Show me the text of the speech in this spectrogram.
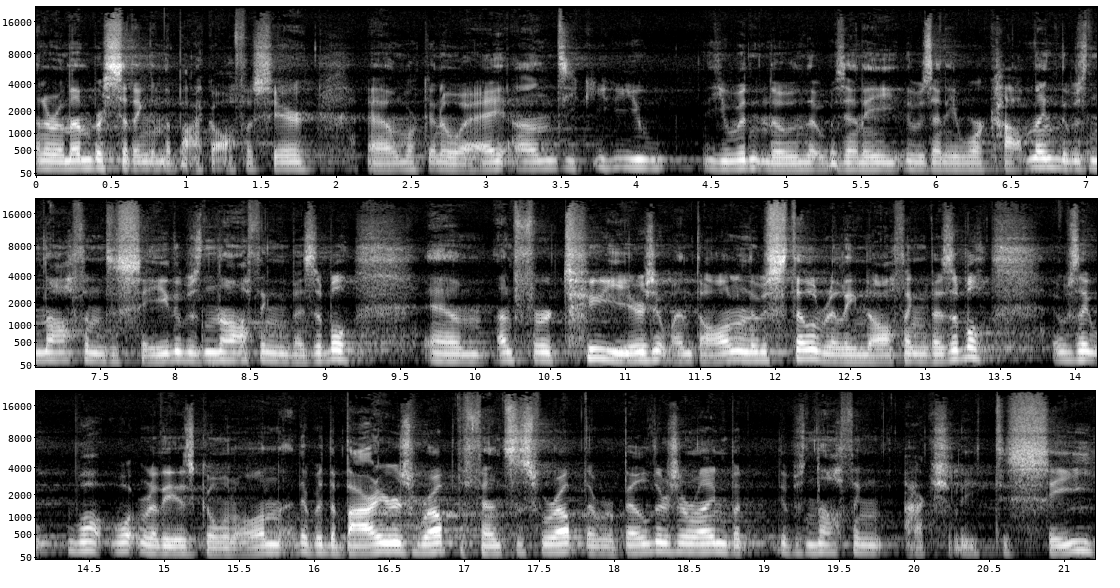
And I remember sitting in the back office here, um, working away, and you, you, you wouldn't know that was, any, there was any work happening. There was nothing to see, there was nothing visible. Um, and for two years it went on, and there was still really nothing visible. It was like, what, what really is going on? There were, the barriers were up, the fences were up, there were builders around, but there was nothing actually to see.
